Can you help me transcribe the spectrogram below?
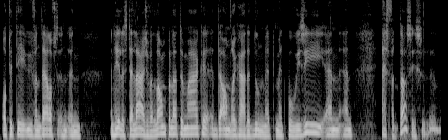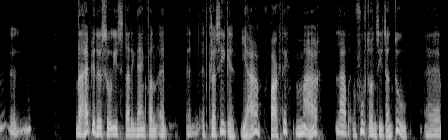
op de TU van Delft een, een, een hele stellage van lampen laten maken. De andere gaat het doen met, met poëzie. En, en het is fantastisch. Daar heb je dus zoiets dat ik denk van het, het, klassieke, ja, prachtig, maar laat, voeg er eens iets aan toe. Eh, we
